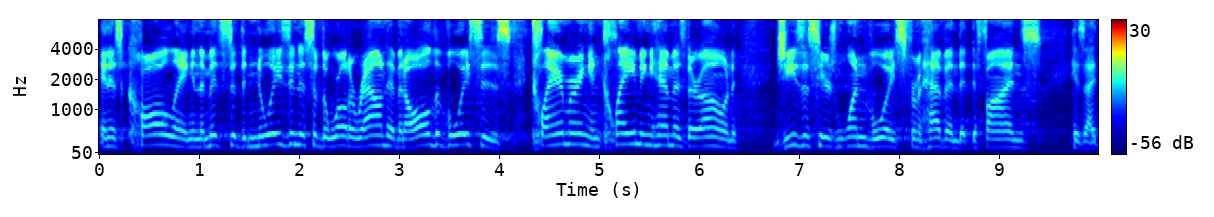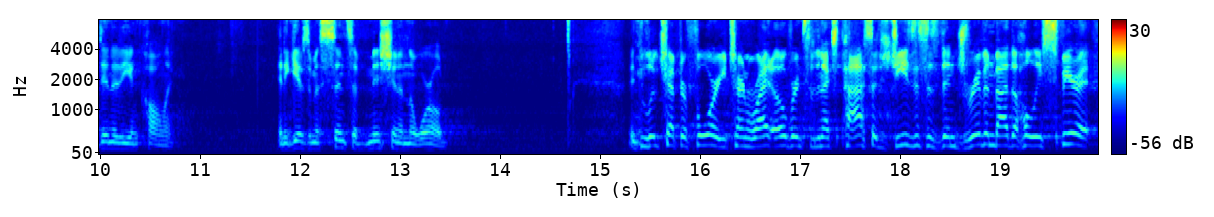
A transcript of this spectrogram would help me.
and his calling in the midst of the noisiness of the world around him and all the voices clamoring and claiming him as their own. Jesus hears one voice from heaven that defines his identity and calling. And he gives him a sense of mission in the world. In Luke chapter 4, you turn right over into the next passage. Jesus is then driven by the Holy Spirit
